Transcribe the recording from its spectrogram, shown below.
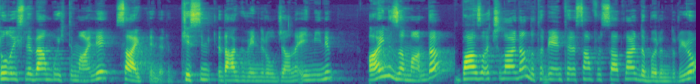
Dolayısıyla ben bu ihtimali sahiplenirim. Kesinlikle daha güvenilir olacağına eminim. Aynı zamanda bazı açılardan da tabii enteresan fırsatlar da barındırıyor.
